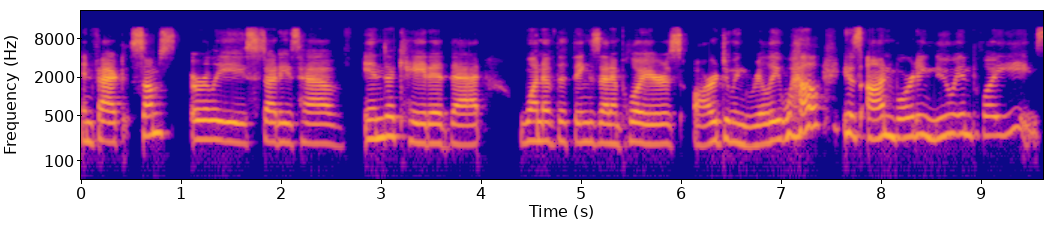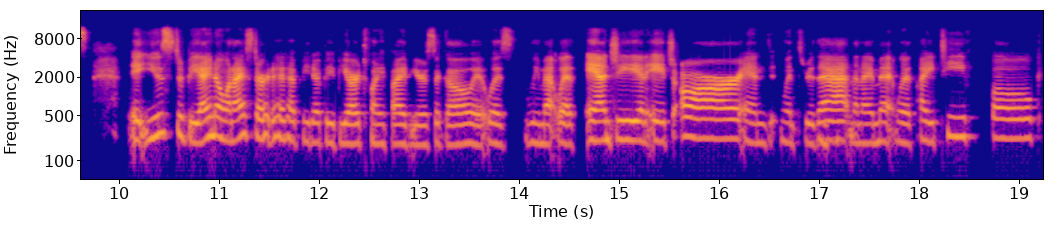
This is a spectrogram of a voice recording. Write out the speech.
In fact, some early studies have indicated that one of the things that employers are doing really well is onboarding new employees. It used to be, I know when I started at BWBR 25 years ago, it was we met with Angie and HR and went through that. Mm-hmm. And then I met with IT folk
